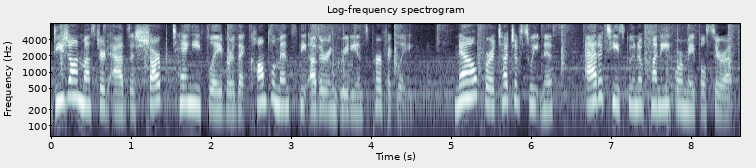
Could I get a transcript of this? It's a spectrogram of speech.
Dijon mustard adds a sharp, tangy flavor that complements the other ingredients perfectly. Now, for a touch of sweetness, add a teaspoon of honey or maple syrup.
